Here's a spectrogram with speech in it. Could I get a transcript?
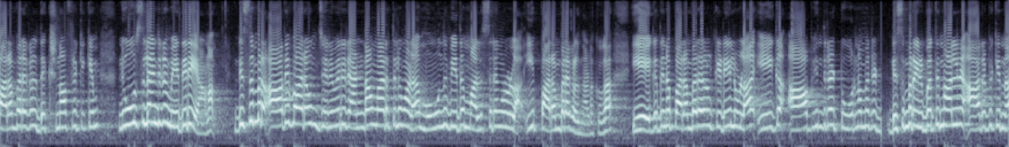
പരമ്പരകൾ ദക്ഷിണാഫ്രിക്കയ്ക്കും ന്യൂസിലാൻഡിനും എതിരെയാണ് ഡിസംബർ ആദ്യ വാരവും ജനുവരി രണ്ടാം വാരത്തിലുമാണ് മൂന്ന് വീതം മത്സരങ്ങളുള്ള ഈ പരമ്പരകൾ നടക്കുക. ഈ ഏകദിന പരമ്പരകൾക്കിടയിലുള്ള ഏക ആഭ്യന്തര ടൂർണമെന്റ് ഡിസംബർ ഇരുപത്തിനാലിന് ആരംഭിക്കുന്ന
